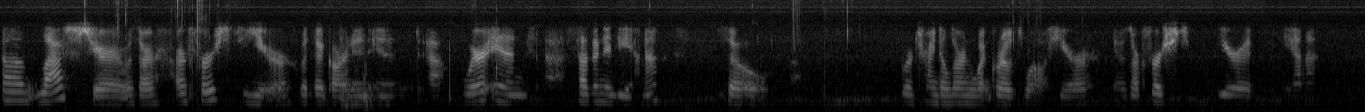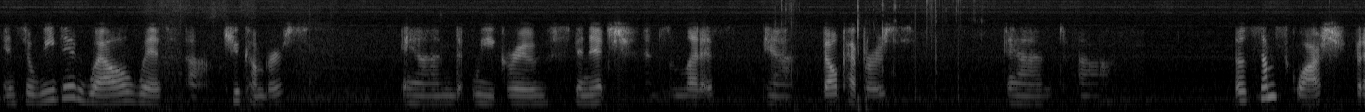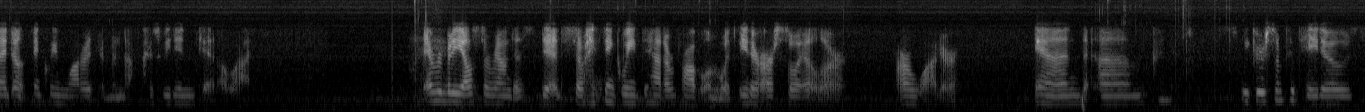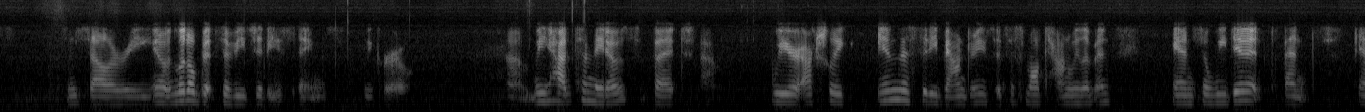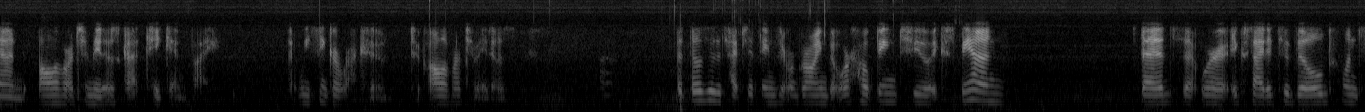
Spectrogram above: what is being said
Um, last year was our, our first year with the garden, and uh, we're in uh, southern Indiana, so we're trying to learn what grows well here. It was our first year in Indiana, and so we did well with um, cucumbers, and we grew spinach and some lettuce and bell peppers, and uh, some squash, but I don't think we watered them enough because we didn't get a lot everybody else around us did. So I think we had a problem with either our soil or our water. And um, we grew some potatoes, some celery, you know, little bits of each of these things we grew. Um, we had tomatoes, but um, we're actually in the city boundaries. It's a small town we live in, and so we didn't fence, and all of our tomatoes got taken by, we think, a raccoon took all of our tomatoes but those are the types of things that we're growing. But we're hoping to expand beds that we're excited to build once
